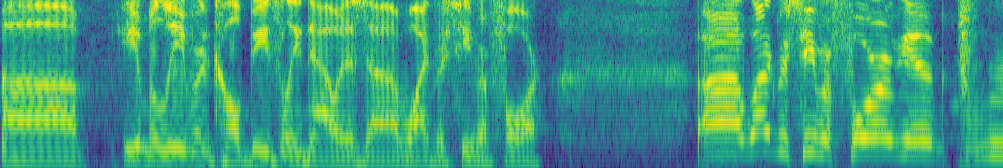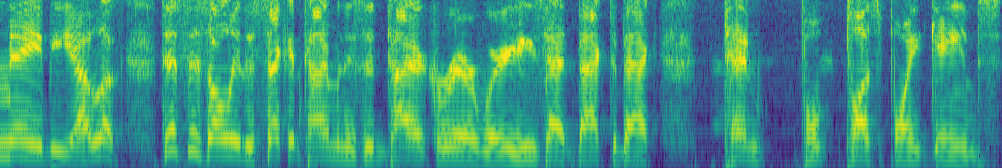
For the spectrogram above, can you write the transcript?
Uh, you believer in Cole Beasley now as uh, wide receiver four? Uh, wide receiver four, yeah, maybe. Uh, look, this is only the second time in his entire career where he's had back to back 10 plus point games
